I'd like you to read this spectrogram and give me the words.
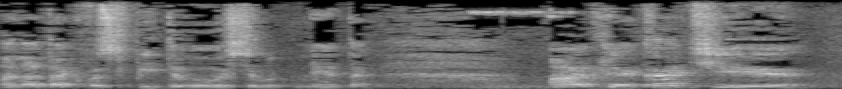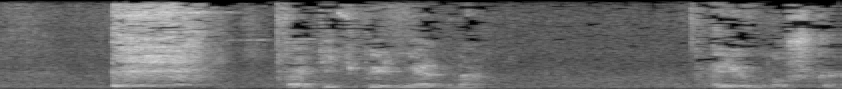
она так воспитывалась вот на это. А для Кати, Катя теперь не одна, а ревнушка.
